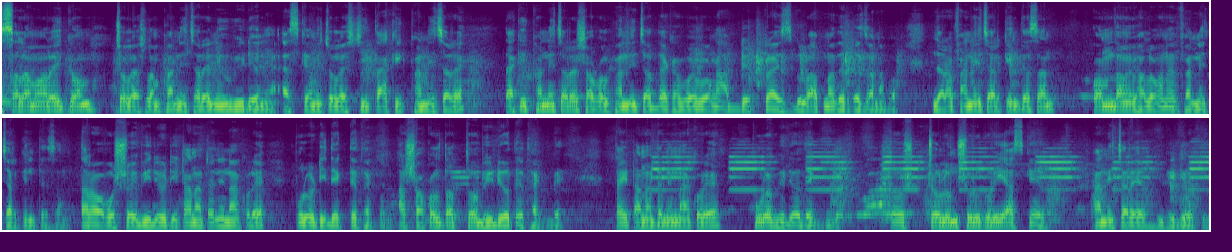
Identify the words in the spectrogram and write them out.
আসসালামু আলাইকুম, চলে আসলাম ফার্নিচারের নিউ ভিডিও নিয়ে। আজকে আমি চলে আসছি তাকিক ফার্নিচারে। তাকিক ফার্নিচারের সকল ফার্নিচার দেখাবো এবং আপডেট প্রাইসগুলো আপনাদেরকে জানাব। যারা ফার্নিচার কিনতে চান, কম দামে ভালো মানের ফার্নিচার কিনতে চান, তারা অবশ্যই ভিডিওটি টানাটানি না করে পুরোটি দেখতে থাকুন। আর সকল তথ্য ভিডিওতে থাকবে। তাই টানাটানি না করে পুরো ভিডিও দেখবেন। তো চলুন শুরু করি আজকের ফার্নিচারের ভিডিওটি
